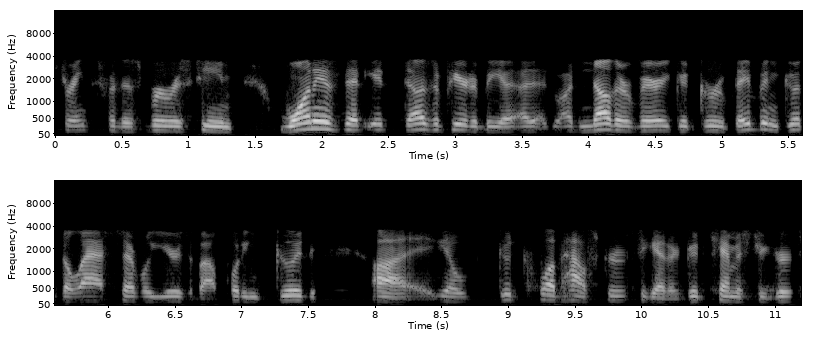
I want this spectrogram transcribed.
strengths for this Brewers team. One is that it does appear to be a, a, another very good group. They've been good the last several years about putting good, uh, you know, good clubhouse groups together, good chemistry groups.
